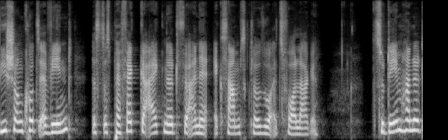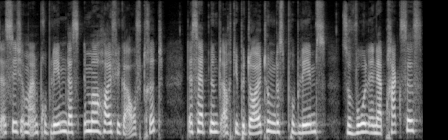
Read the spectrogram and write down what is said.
Wie schon kurz erwähnt, ist es perfekt geeignet für eine Examensklausur als Vorlage. Zudem handelt es sich um ein Problem, das immer häufiger auftritt. Deshalb nimmt auch die Bedeutung des Problems sowohl in der Praxis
